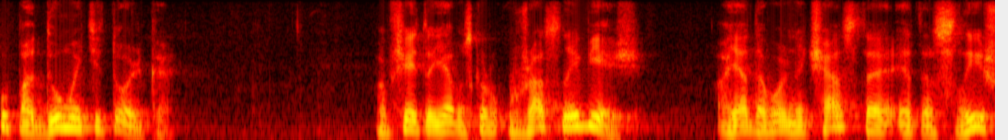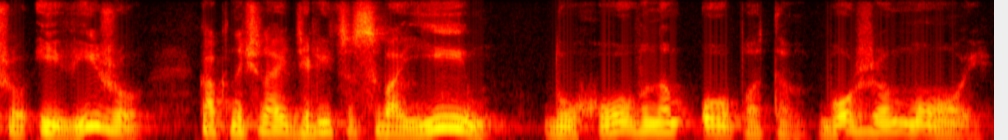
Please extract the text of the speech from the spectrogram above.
вы подумайте только. Вообще это, я вам скажу, ужасная вещь. А я довольно часто это слышу и вижу, как начинают делиться своим духовным опытом. Боже мой!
